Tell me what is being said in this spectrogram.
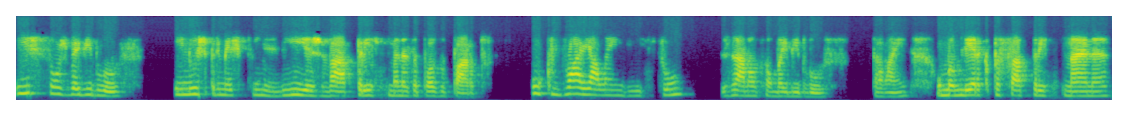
isto são os baby blues. E nos primeiros 15 dias, vá três semanas após o parto. O que vai além disso já não são baby blues, está bem? Uma mulher que passado três semanas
